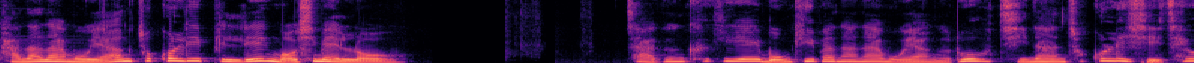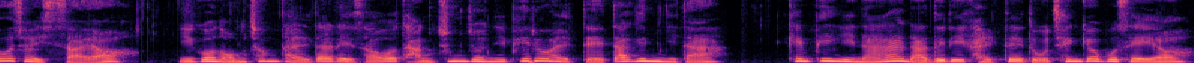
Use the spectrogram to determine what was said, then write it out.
바나나 모양 초콜릿 필링 머시멜로우 작은 크기의 몽키 바나나 모양으로 진한 초콜릿이 채워져 있어요. 이건 엄청 달달해서 당 충전이 필요할 때 딱입니다. 캠핑이나 나들이 갈 때도 챙겨보세요.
